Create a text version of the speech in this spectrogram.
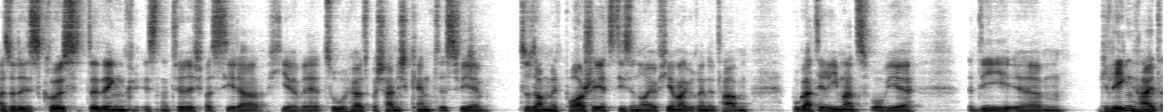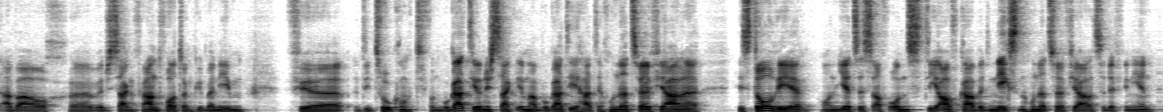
Also das größte Ding ist natürlich, was jeder hier, der zuhört, wahrscheinlich kennt, dass wir zusammen mit Porsche jetzt diese neue Firma gegründet haben, Bugatti Rimac, wo wir die ähm, Gelegenheit, aber auch, äh, würde ich sagen, Verantwortung übernehmen für die Zukunft von Bugatti. Und ich sage immer, Bugatti hatte 112 Jahre Historie und jetzt ist auf uns die Aufgabe, die nächsten 112 Jahre zu definieren.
